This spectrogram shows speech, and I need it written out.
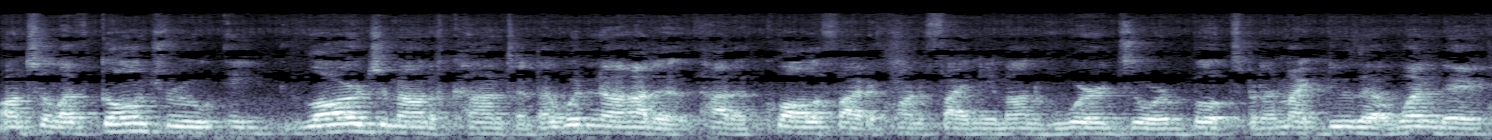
until I've gone through a large amount of content. I wouldn't know how to how to qualify to quantify the amount of words or books, but I might do that one day.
